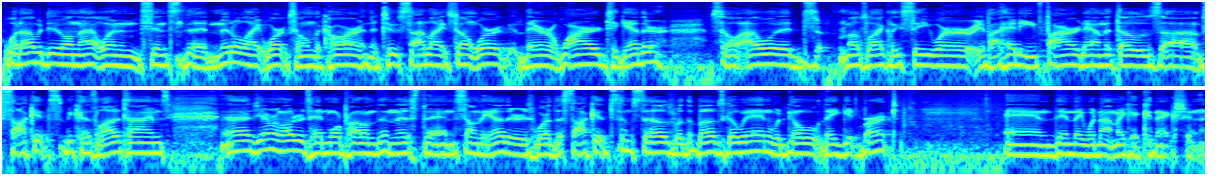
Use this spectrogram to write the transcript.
what I would do on that one, since the middle light works on the car and the two side lights don't work, they're wired together. So I would most likely see where if I had any fire down at those uh, sockets, because a lot of times uh, General Motors had more problems than this than some of the others, where the sockets themselves, where the bulbs go in, would go they get burnt, and then they would not make a connection.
